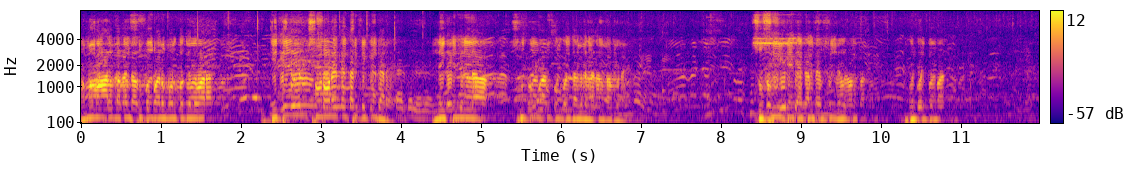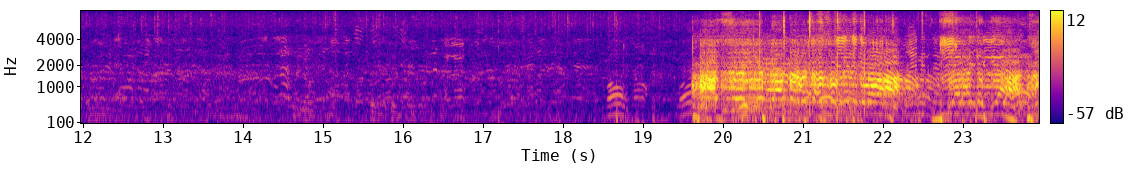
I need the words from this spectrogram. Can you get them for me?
दिया कमाल बचाओ सुपर बोल को द्वारा जितेन सोरेन अच्छी विकेट है लेकिन सुपर को कोई बदल ना काम है। सुशील के कहते हैं सुशील होता गुजरात तो सुशील बाबू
